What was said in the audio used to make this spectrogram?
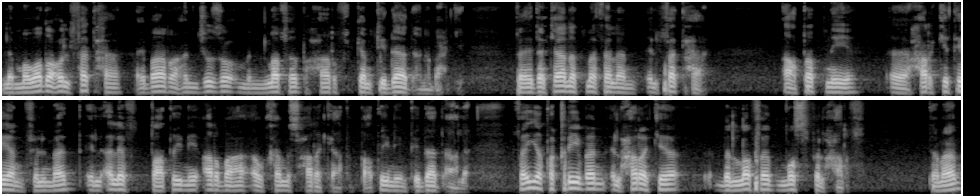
لما وضعوا الفتحة عبارة عن جزء من لفظ حرف كامتداد أنا بحكي. فإذا كانت مثلا الفتحة أعطتني آه، حركتين في المد الألف بتعطيني أربعة أو خمس حركات بتعطيني امتداد أعلى. فهي تقريبا الحركة باللفظ نصف الحرف. تمام؟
